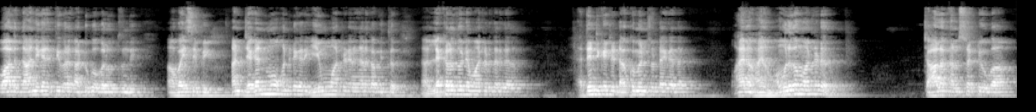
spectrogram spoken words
వాళ్ళు దాన్ని కానీ తీవ్రంగా అడ్డుకోగలుగుతుంది. వైసీపీ. అండ్ జగన్మోహన్ రెడ్డి గారు ఏం మాట్లాడినా కనుక విత్ లెక్కలతోటే మాట్లాడతారు కదా. అథెంటికేటెడ్ డాక్యుమెంట్స్ ఉంటాయి కదా. ఆయన ఆయన మామూలుగా మాట్లాడారు. చాలా కన్స్ట్రక్టివ్గా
